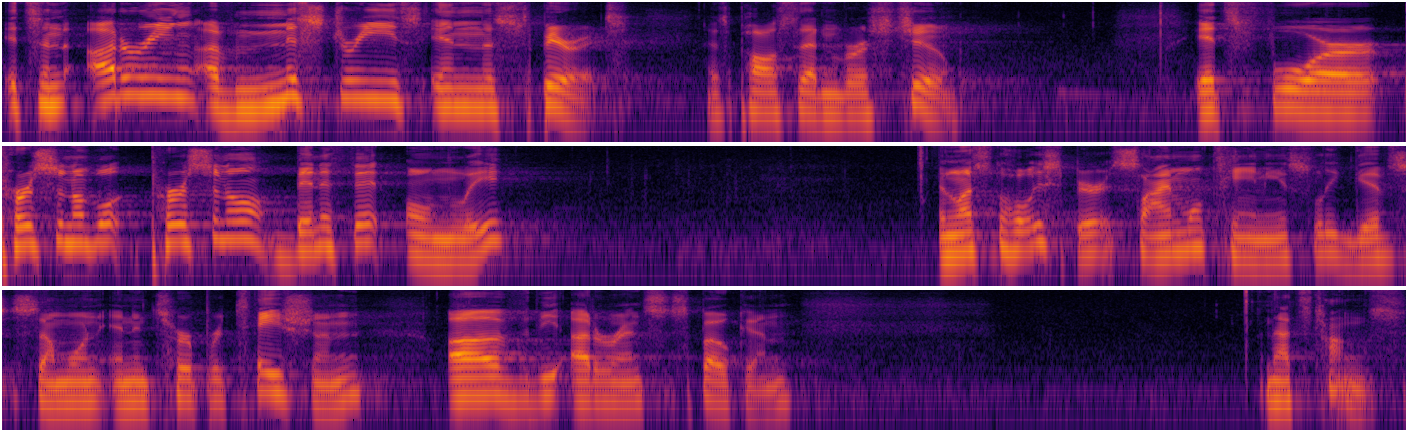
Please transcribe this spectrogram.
It's an uttering of mysteries in the Spirit, as Paul said in verse 2. It's for personal, personal benefit only, unless the Holy Spirit simultaneously gives someone an interpretation of the utterance spoken. And that's tongues.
